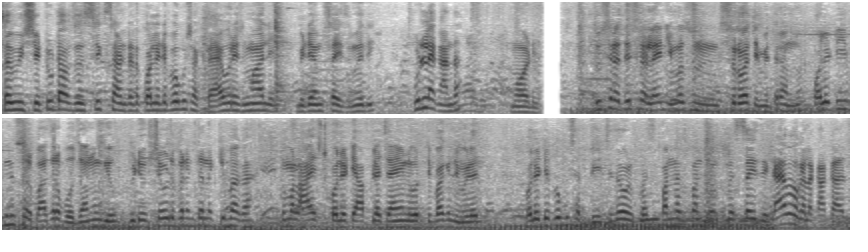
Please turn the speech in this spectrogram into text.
सव्वीसशे two thousand six hundred quality बघू शकता. ॲव्हरेज माल आहे मिडियम साईजमध्ये. कुठला आहे कांदा? मॉडी दुसऱ्या तिसऱ्या लाईनी बसून सुरुवात आहे मित्रांनो. क्वालिटीनुसार बाजारभाव जाणून घेऊ. व्हिडिओ शेवटपर्यंत नक्की बघा. तुम्हाला हायस्ट क्वालिटी आपल्या चॅनलवरती बघायला मिळेल. क्वालिटी बघू शकते. याची जवळपास पन्नास पंचावन्न प्लस साईज आहे. काय बघायला काका आज?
